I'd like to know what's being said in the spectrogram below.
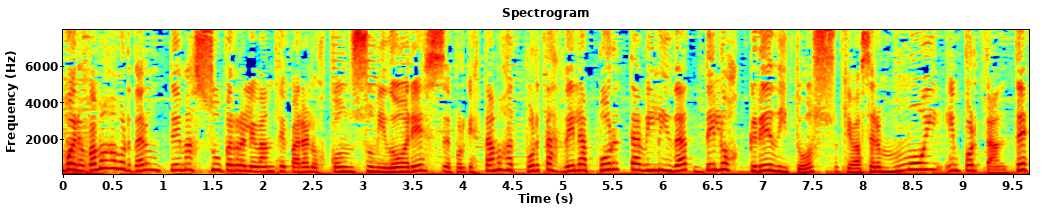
Bueno, vamos a abordar un tema súper relevante para los consumidores eh, porque estamos a puertas de la portabilidad de los créditos, que va a ser muy importante.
